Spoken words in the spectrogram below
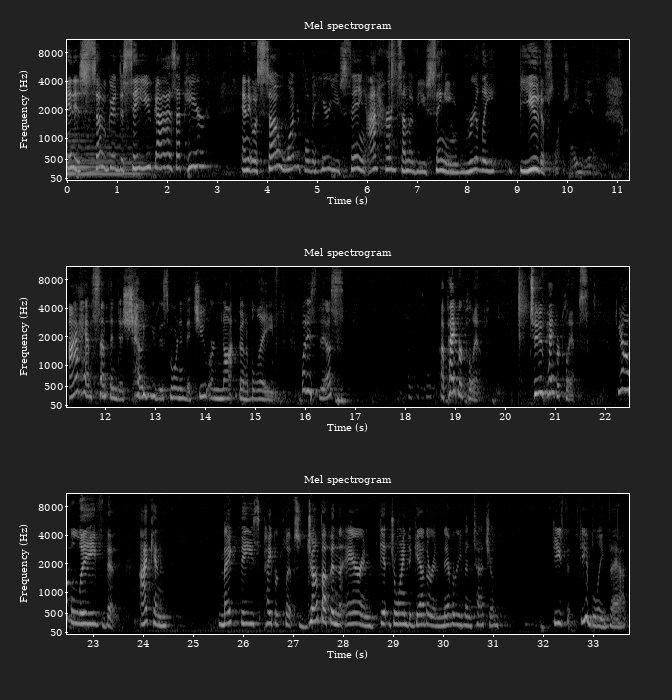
it is so good to see you guys up here, and it was so wonderful to hear you sing. I heard some of you singing really beautifully. I have something to show you this morning that you are not going to believe. What is this? A paper clip. Two paper clips. Do y'all believe that I can make these paper clips jump up in the air and get joined together and never even touch them? Do you, th- do you believe that?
